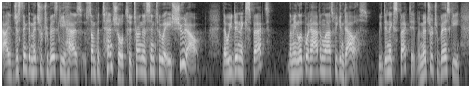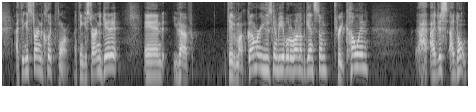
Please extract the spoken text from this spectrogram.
I just think that Mitchell Trubisky has some potential to turn this into a shootout that we didn't expect. I mean, look what happened last week in Dallas. We didn't expect it. But Mitchell Trubisky, I think it's starting to click for him. I think he's starting to get it. And you have David Montgomery who's going to be able to run up against him, Tarik Cohen. I just I don't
